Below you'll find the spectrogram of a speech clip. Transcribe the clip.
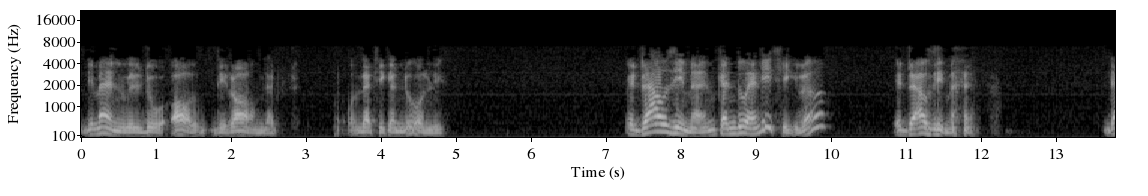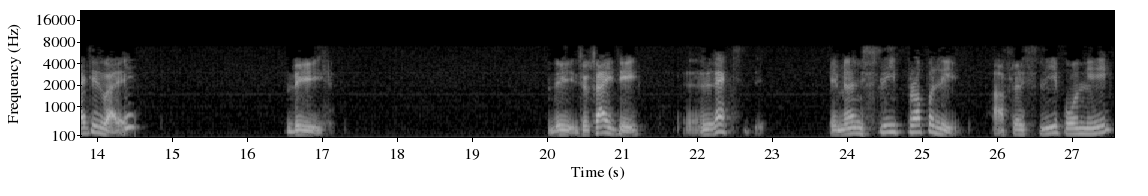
the man will do all the wrong that, that he can do only. A drowsy man can do anything, no? A drowsy man. that is why the the society uh, lets a man sleep properly. After sleep only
